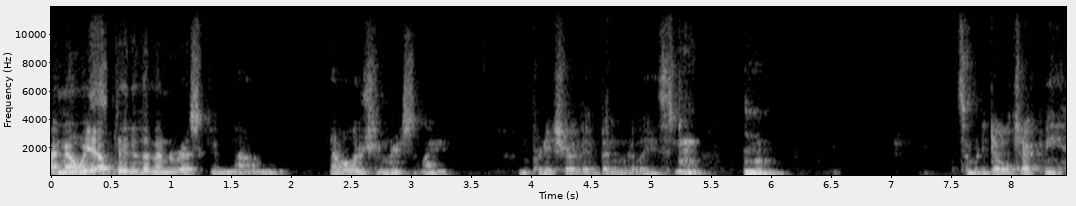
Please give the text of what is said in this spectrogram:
I know we updated them in risk and um, evolution recently. I'm pretty sure they've been released. Hmm. Somebody double check me.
